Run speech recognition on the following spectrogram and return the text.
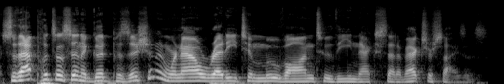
So that puts us in a good position and we're now ready to move on to the next set of exercises.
